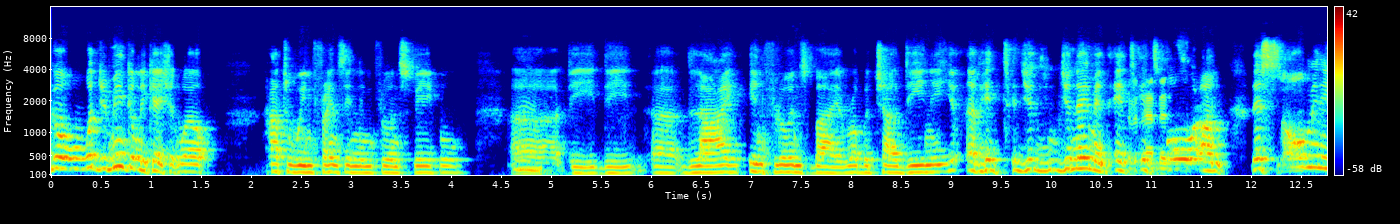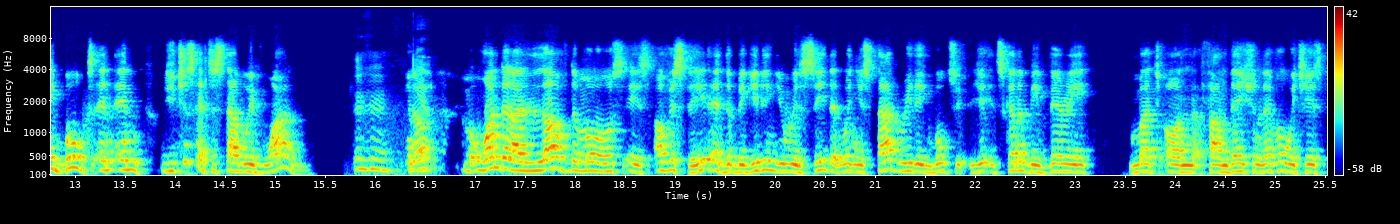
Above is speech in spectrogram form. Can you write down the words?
go, what do you mean communication? Well, how to win friends and influence people. Uh, the the uh, lie influenced by Robert Cialdini. You, I mean, you, you name it. It's it's all on. There's so many books, and and you just have to start with one. Mm-hmm. You know, one that I love the most is obviously at the beginning you will see that when you start reading books, it's going to be very much on foundation level, which is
